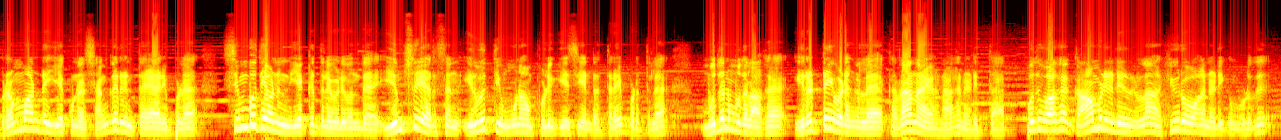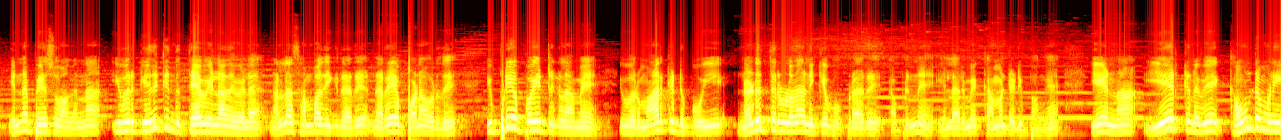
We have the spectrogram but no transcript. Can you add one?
பிரம்மாண்ட இயக்குனர் சங்கரின் தயாரிப்பில் சிம்புதேவனின் இயக்கத்தில் வெளிவந்த இம்சை அரசன் இருபத்தி மூணாம் புலிகேசி என்ற திரைப்படத்தில் முதன் முதலாக இரட்டை வடங்களில் கதாநாயகனாக நடித்தார். பொதுவாக காமெடி நடிகர்கள்லாம் ஹீரோவாக நடிக்கும் பொழுது என்ன பேசுவாங்கன்னா இவருக்கு எதுக்கு இந்த தேவையில்லாத வேலை? நல்லா சம்பாதிக்கிறாரு நிறைய பணம் வருது இப்படியே போயிட்டு இருக்கலாமே இவர் மார்க்கெட்டு போய் நடுத்தருவில் தான் நிற்க போகிறாரு அப்படின்னு எல்லாருமே கமெண்ட் அடிப்பாங்க. ஏன்னா ஏற்கனவே கவுண்டமணி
